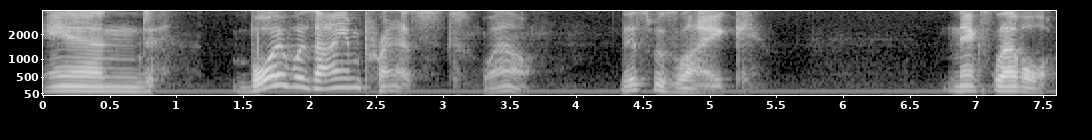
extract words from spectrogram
and boy was I impressed! Wow, this was like next level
